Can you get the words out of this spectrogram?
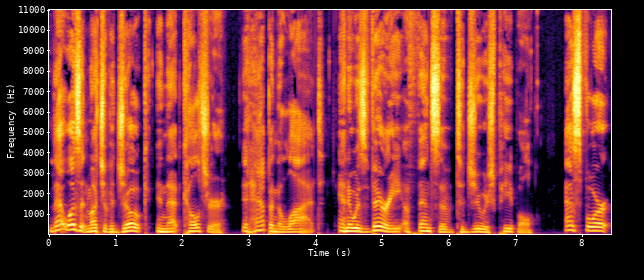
That wasn't much of a joke in that culture. It happened a lot, and it was very offensive to Jewish people. As for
